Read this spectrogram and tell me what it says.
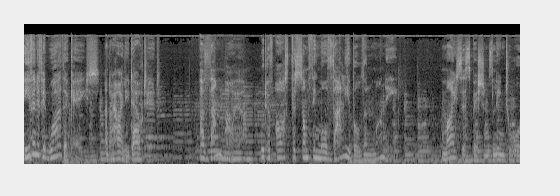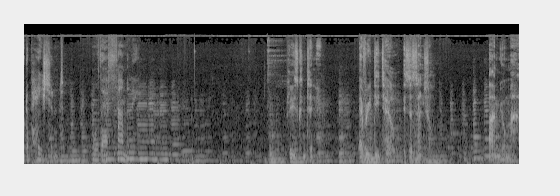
Even if it were the case, and I highly doubt it, a vampire would have asked for something more valuable than money. My suspicions lean toward a patient or their family. Please continue. Every detail is essential. I'm your man.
